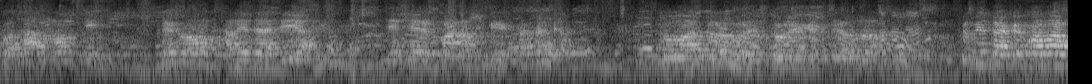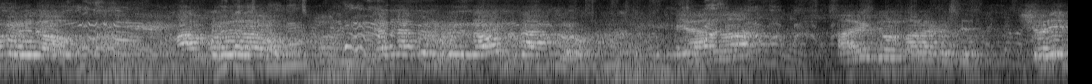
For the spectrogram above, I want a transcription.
প্রধানমন্ত্রী বেগম খালেদা জিয়া দেশের মানুষকে তোমার দরবারে চলে গেছে। তুমি তাকে ক্ষমা করে দাও, মাফ করে দাও। জান্নাতুল ফিরদাউস দান করো। ইয়া আল্লাহ, আরেকজন মারা গেছে। শরীফ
